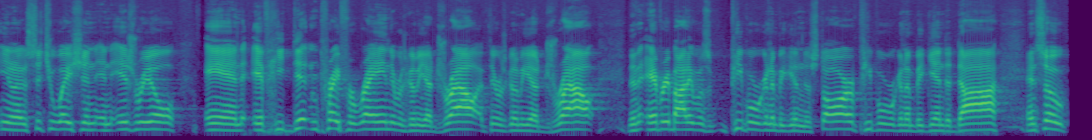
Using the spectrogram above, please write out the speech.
you know, situation in Israel and if he didn't pray for rain, there was going to be a drought. If there was going to be a drought, then everybody was, people were going to begin to starve, people were going to begin to die. And so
